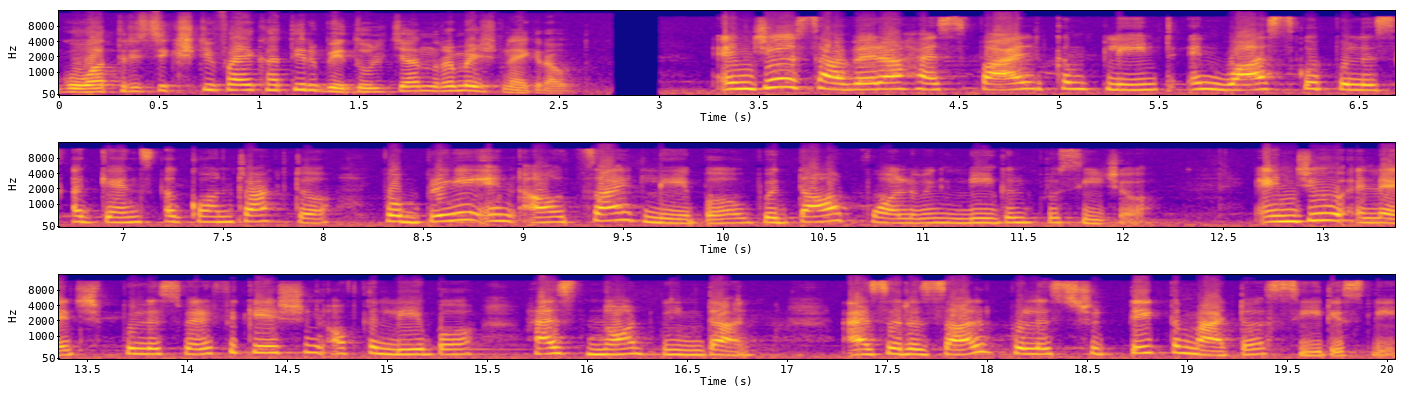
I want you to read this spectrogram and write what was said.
Goa three sixty five खातीर बेतूलच्यान रमेश नायक रावत NGO Savera has filed complaint in Vasco police against a contractor for bringing in outside labor without following legal procedure. NGO alleged police verification of the labor has not been done. As a result, police should take the matter seriously.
